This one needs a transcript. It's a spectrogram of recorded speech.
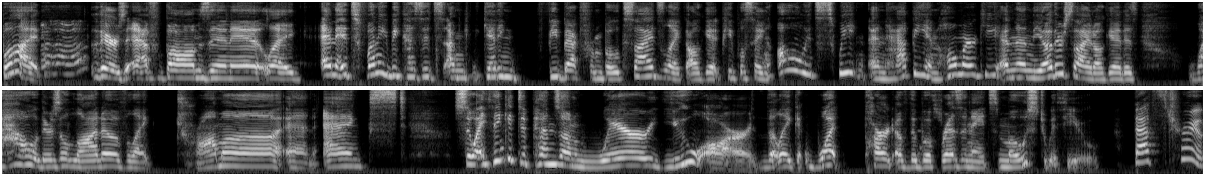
but uh-huh. there's f bombs in it. Like, and it's funny because it's I'm getting feedback from both sides. Like, I'll get people saying, "Oh, it's sweet and happy and hallmarky," and then the other side I'll get is, wow, there's a lot of like trauma and angst. So I think it depends on where you are, that like what part of the book resonates most with you. That's true.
